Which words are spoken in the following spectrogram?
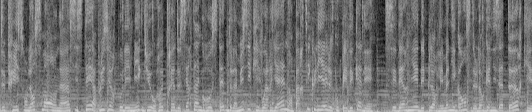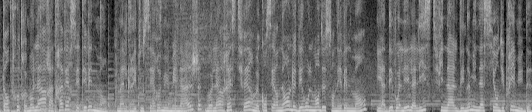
Depuis son lancement on a assisté à plusieurs polémiques dues au retrait de certains grosses têtes de la musique ivoirienne, en particulier le coupé décalé. Ces derniers déplorent les manigances de l'organisateur qui est entre autres Mollard à travers cet événement. Malgré tous ces remue-ménages, Mollard reste ferme concernant le déroulement de son événement, et a dévoilé la liste finale des nominations du Prémude.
